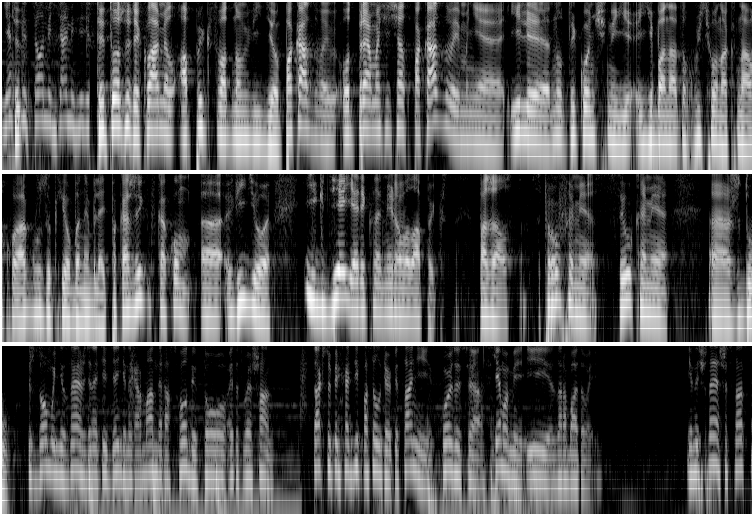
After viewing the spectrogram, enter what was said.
Если Ты- ты целыми днями сидишь Ты тоже рекламил APX в одном видео. Показывай. Вот прямо сейчас показывай мне. Или, ну, ты конченый е- ебанат, гусенок нахуй, агузок ебаный, блядь. Покажи, в каком э, видео и где я рекламировал APX. Пожалуйста. С пруфами, с ссылками. Э, жду. дома и не знаешь, где найти деньги на карманные расходы, то это твой шанс. Так что переходи по ссылке в описании, пользуйся схемами и зарабатывай. И начиная с 16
